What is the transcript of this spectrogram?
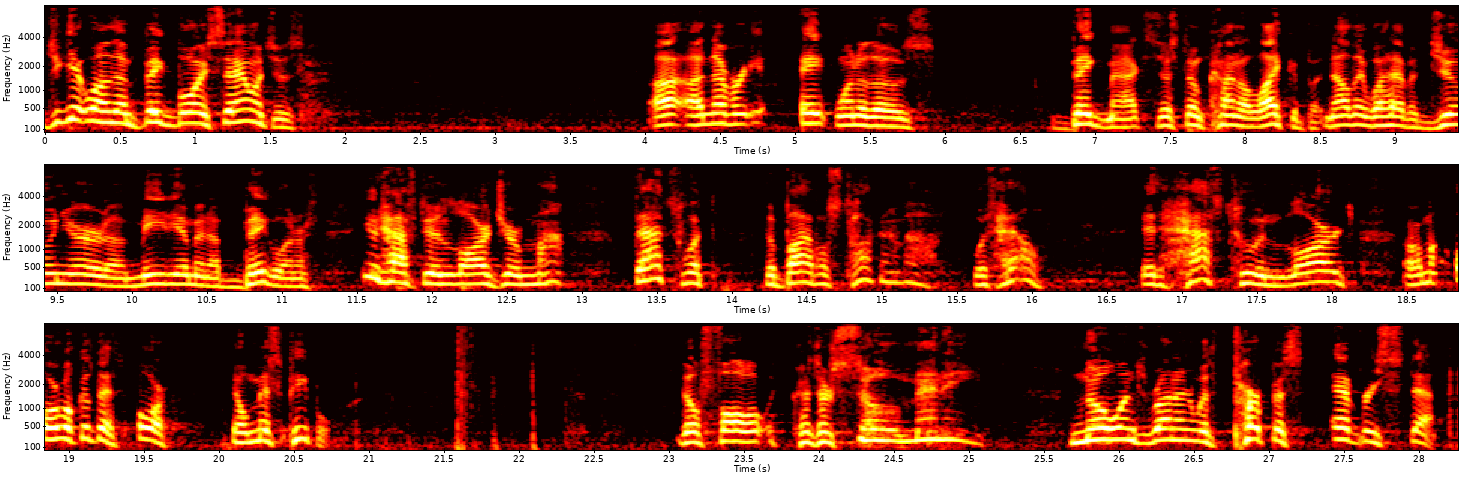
Did you get one of them big boy sandwiches? I, I never ate one of those Big Macs, just don't kind of like it. But now they would have a junior and a medium and a big one. You'd have to enlarge your mouth. That's what the Bible's talking about with hell. It has to enlarge or, or look at this. Or they'll miss people. They'll follow because there's so many. No one's running with purpose every step.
